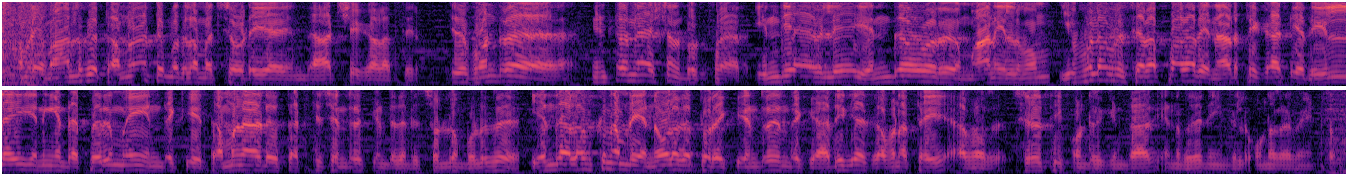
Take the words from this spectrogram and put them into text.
நம்முடைய மாண்புக்கு தமிழ்நாட்டு முதலமைச்சருடைய இந்த ஆட்சி காலத்தில். இது போன்ற இன்டர்நேஷனல் புக் ஃபேர் இந்தியாவிலே எந்த ஒரு மாநிலமும் இவ்வளவு சிறப்பாக அதை நடத்தி காட்டியது இல்லை என்கின்ற பெருமை இன்றைக்கு தமிழ்நாடு தட்டி சென்றிருக்கின்றது என்று சொல்லும் பொழுது எந்த அளவுக்கு நம்முடைய நூலகத்துறைக்கு என்று இன்றைக்கு அதிக கவனத்தை அவர் செலுத்தி கொண்டிருக்கின்றார் என்பதை நீங்கள் உணர வேண்டும்.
